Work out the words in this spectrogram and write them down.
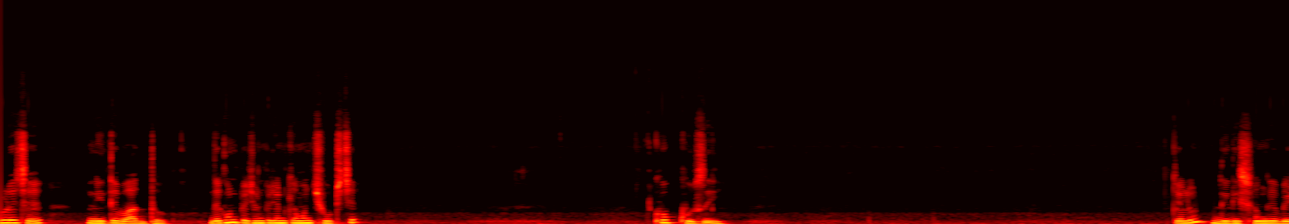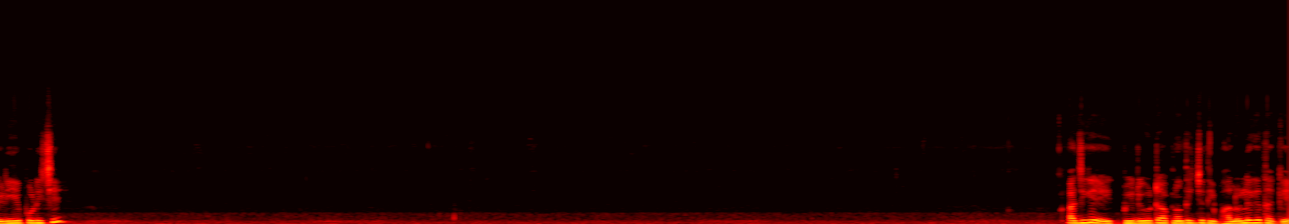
ধরেছে নিতে বাধ্য। দেখুন পেছন পেছন কেমন ছুটছে। খুব খুশি। চলুন, দিদির সঙ্গে বেরিয়ে পড়েছি। আজকে এই ভিডিওটা আপনাদের যদি ভালো লেগে থাকে,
